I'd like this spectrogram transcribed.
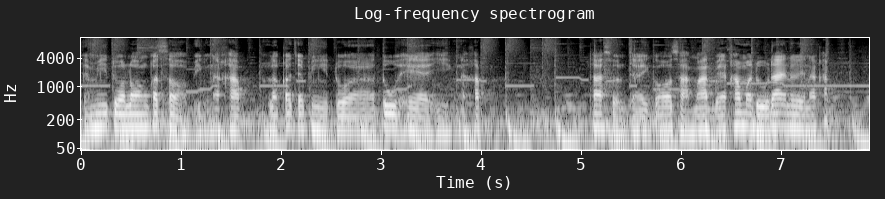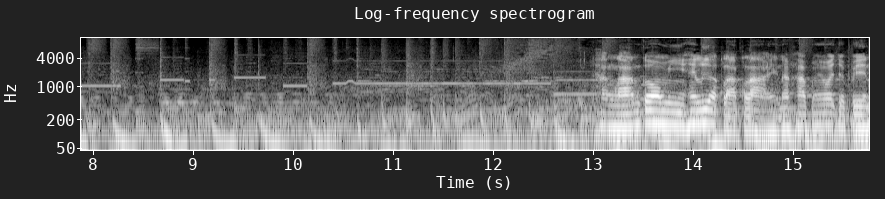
จะมีตัวรองกระสอบอีกนะครับ แล้วก็จะมีตัวตู้แอร์อีกนะครับ ถ้าสนใจก็สามารถแวะเข้ามาดูได้เลยนะครับทางร้านก็มีให้เลือกหลากหลายนะครับ ไม่ว่าจะเป็น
